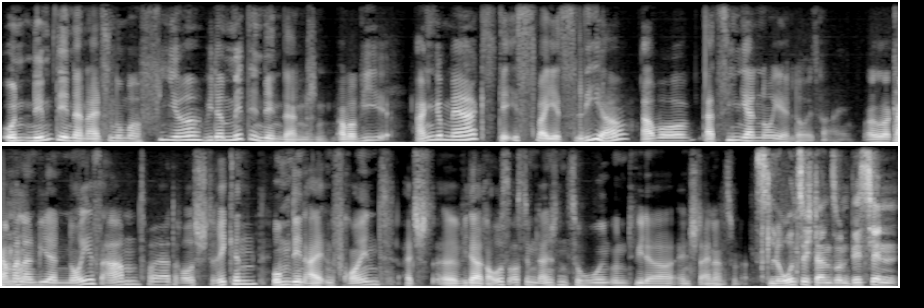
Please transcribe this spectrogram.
und nimmt den dann als Nummer vier wieder mit in den Dungeon. Aber wie angemerkt, der ist zwar jetzt leer, aber da ziehen ja neue Leute ein. Also da kann mhm. man dann wieder ein neues Abenteuer draus stricken, um den alten Freund als äh, wieder raus aus dem Dungeon zu holen und wieder entsteinern zu lassen. Es lohnt sich dann so ein bisschen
